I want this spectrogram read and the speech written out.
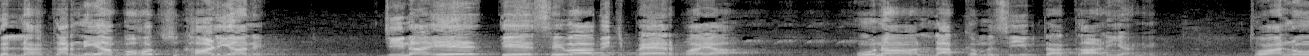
ਗੱਲਾਂ ਕਰਨੀਆਂ ਬਹੁਤ ਸੁਖਾਲੀਆਂ ਨੇ। ਜਿਨ੍ਹਾਂ ਇਹ ਦੇਸ਼ ਸੇਵਾ ਵਿੱਚ ਪੈਰ ਪਾਇਆ, ਉਹਨਾਂ ਲੱਖ ਮੁਸੀਬਤਾਂ ਘਾਲੀਆਂ ਨੇ। ਤੁਹਾਨੂੰ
